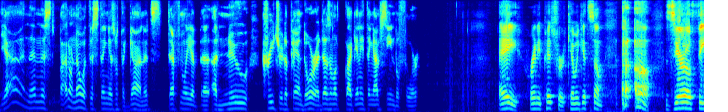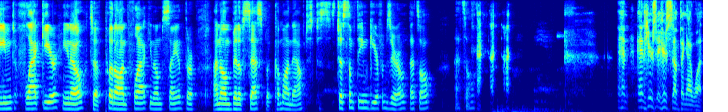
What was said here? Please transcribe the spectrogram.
yeah, and then this I don't know what this thing is with the gun. It's definitely a, a, a new creature to Pandora. It doesn't look like anything I've seen before. Hey, Randy Pitchford, can we get some zero themed Flack gear, you know, to put on Flack, you know what I'm saying? Throw, I know I'm a bit obsessed, but come on now. Just just just some themed gear from Zero. That's all. That's all. and and here's here's something I want.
